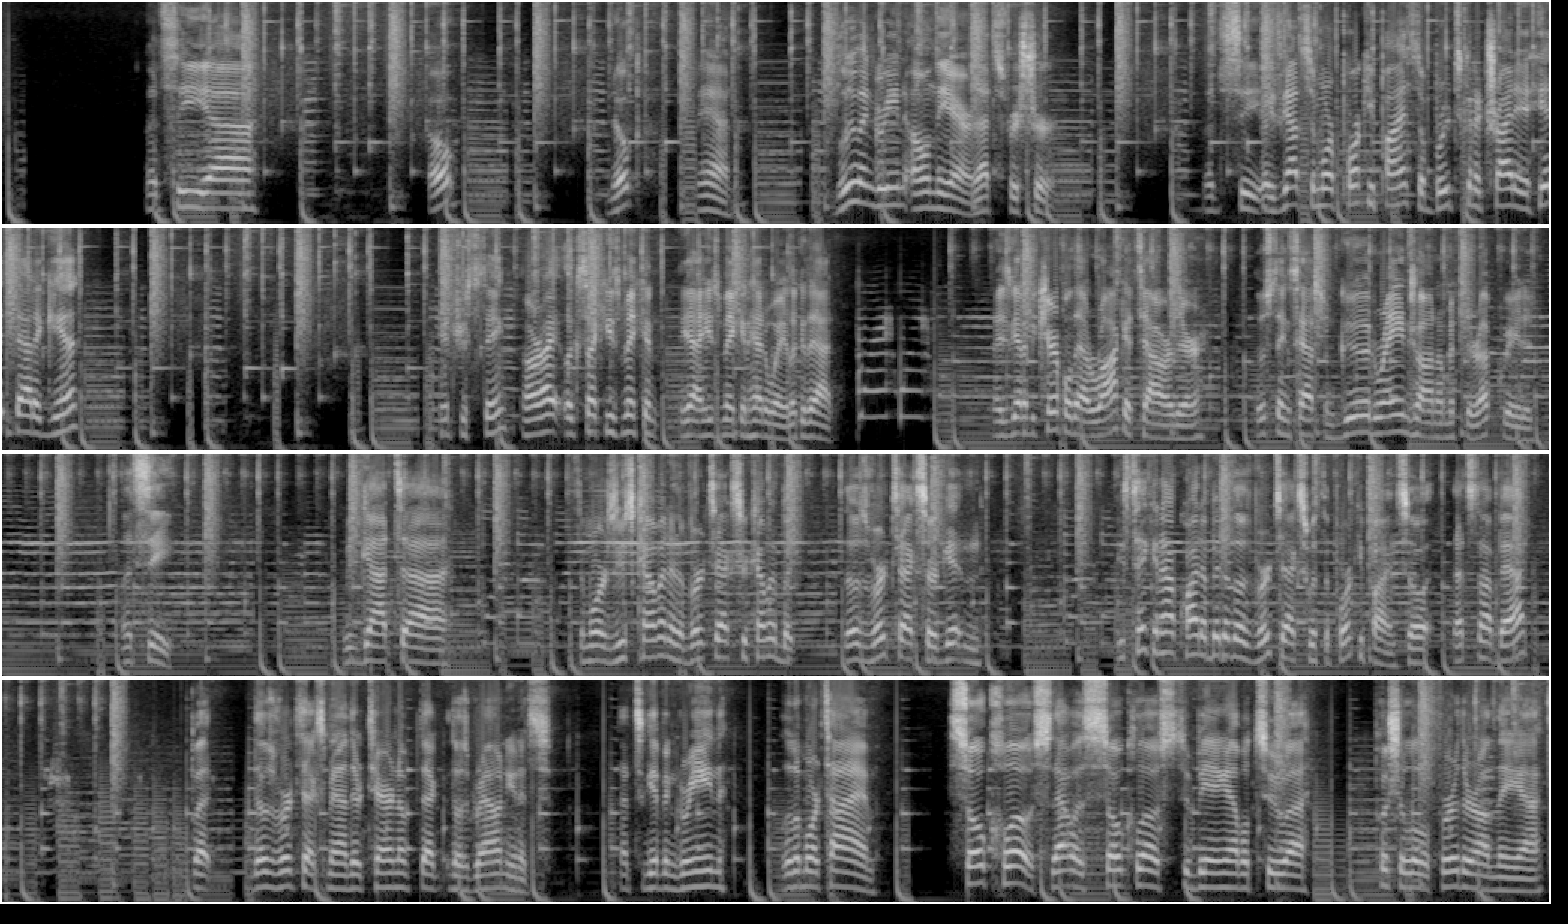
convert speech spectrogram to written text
Let's see. Uh, oh, nope, man. Blue and green own the air, that's for sure. Let's see. He's got some more porcupines, so Brute's going to try to hit that again. Interesting. All right, looks like he's making, yeah, he's making headway. Look at that. Now he's got to be careful that rocket tower there. Those things have some good range on them if they're upgraded. Let's see. We've got uh, some more Zeus coming and the Vertex are coming, but those Vertex are getting... He's taking out quite a bit of those Vertex with the Porcupine, so that's not bad. But those Vertex, man, they're tearing up that, those ground units. That's giving Green a little more time. So close. That was so close to being able to uh, push a little further on the uh,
